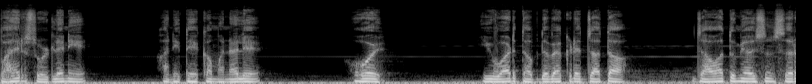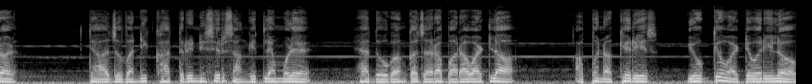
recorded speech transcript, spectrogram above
बाहेर सोडल्याने आणि ते एका म्हणाले होय ही वाट धबधब्याकडेच जाता. जावा तुम्ही असून सरळ. त्या आजोबांनी खात्रीनिशीर सांगितल्यामुळे ह्या दोघांका जरा बरा वाटला. आपण अखेरीस योग्य वाटेवर इलो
